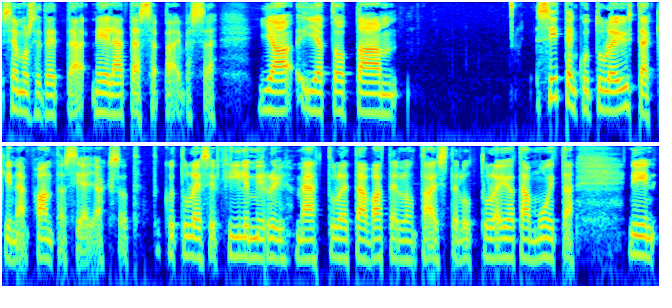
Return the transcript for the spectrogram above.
semmoiset, että ne elää tässä päivässä. Ja, ja tota, sitten kun tulee yhtäkkiä nämä fantasiajaksot, kun tulee se filmiryhmä, tulee tämä Vatelun taistelu, tulee jotain muita, niin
